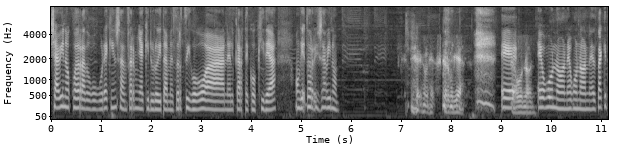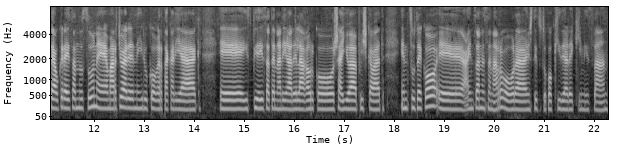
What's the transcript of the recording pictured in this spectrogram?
Xabino kuadra dugu gurekin, San Fermiak iruroita mezertzi gogoan elkarteko kidea. Ongi etorri, Xabino. Esker mila. E, egunon. Egunon, egunon. Ez dakite aukera izan duzun, e, martxoaren iruko gertakariak e, izpide izaten ari garela gaurko saioa pixka bat entzuteko. E, Aintzan ezen arro, gora institutuko kidearekin izan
